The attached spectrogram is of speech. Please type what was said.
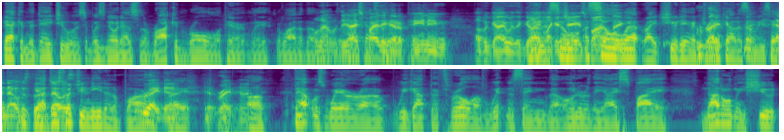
back in the day too was was known as the rock and roll. Apparently, a lot of the Well, that was the I Spy. They had a painting of a guy with a gun, Right, like a, sil- James a Bond silhouette, thing. right? Shooting a drink Right, out of somebody's head. And that was the- yeah, that just was- what you need in a bar, Right, right? yeah, right. And, Uh, that was where uh, we got the thrill of witnessing the owner of the I Spy not only shoot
